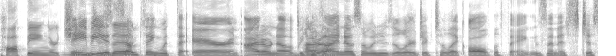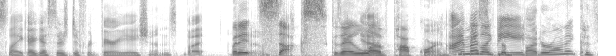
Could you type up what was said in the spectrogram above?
popping or changes Maybe it's it. something with the air, and I don't know because know. I know someone who's allergic to like all the things, and it's just like I guess there's different variations, but but it sucks because I love popcorn. I Maybe must like be the butter on it because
